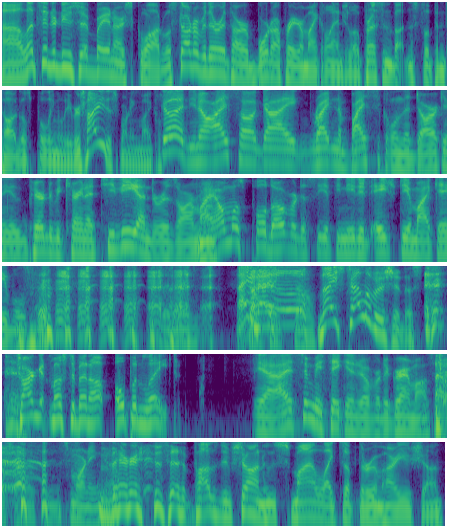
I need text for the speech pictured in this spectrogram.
Uh, let's introduce everybody in our squad. We'll start over there with our board operator, Michelangelo, pressing buttons, flipping toggles, pulling levers. How are you this morning, Michael? Good. You know, I saw a guy riding a bicycle in the dark, and he appeared to be carrying a TV under his arm. I almost pulled over to see if he needed HDMI cables, but, but I, Hey, nice, nice television. Target must have been up open late. Yeah, I assume he's taking it over to Grandma's house this morning. you know. There is a positive Sean whose smile lights up the room. How are you, Sean?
